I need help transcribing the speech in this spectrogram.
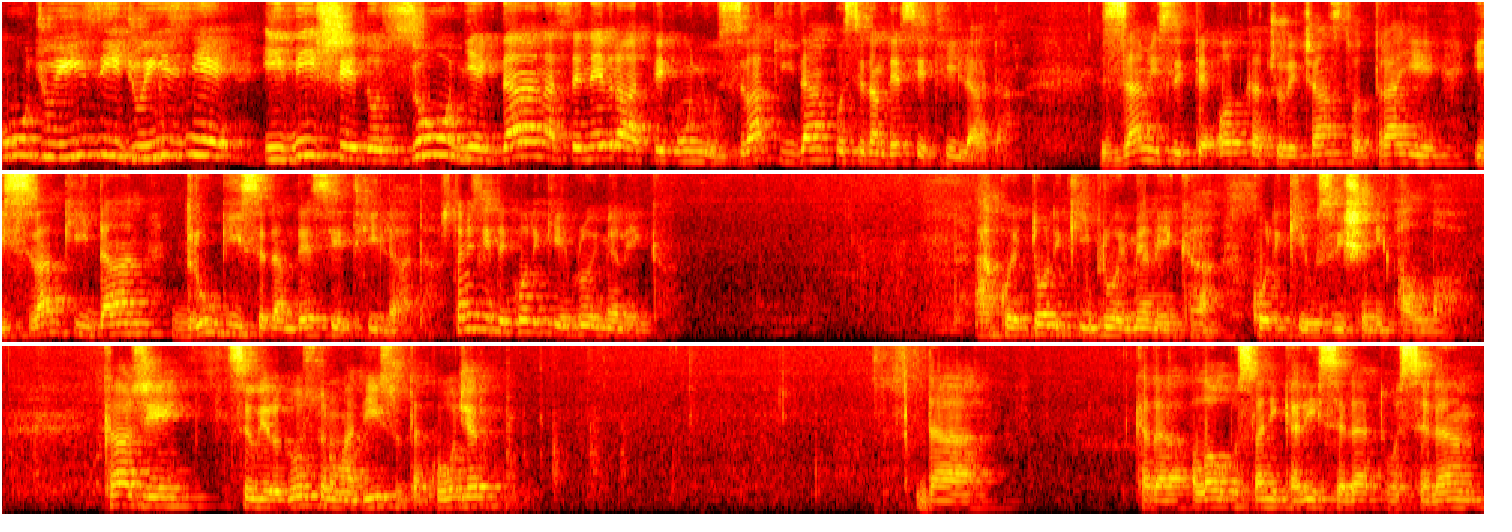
uđu i iziđu iz nje i više do sudnjeg dana se ne vrate u nju. Svaki dan po 70.000. Zamislite otkad čovečanstvo traje i svaki dan drugi 70.000. Šta mislite koliki je broj meleka? Ako je toliki broj meleka, koliki je uzvišeni Allah. Kaže se u vjerodostojnom hadisu također da kada Allah poslanik ali salatu wasalam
